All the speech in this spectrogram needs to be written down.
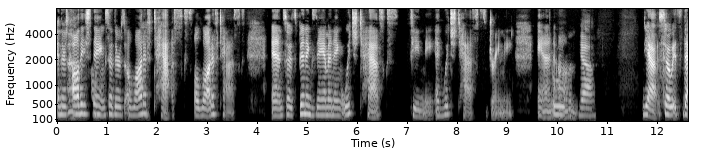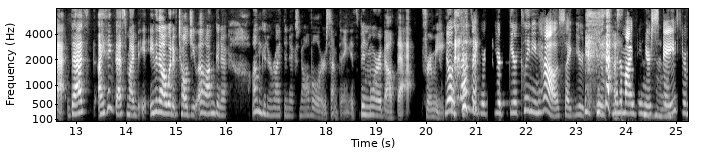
and there's all these things. So there's a lot of tasks, a lot of tasks. And so it's been examining which tasks feed me and which tasks drain me. And Ooh, um yeah. yeah, so it's that. That's I think that's my even though I would have told you, "Oh, I'm going to I'm going to write the next novel or something." It's been more about that for me. No, it sounds like you're you're you're cleaning house. Like you're you're Yes. minimizing your Mhm. space. You're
